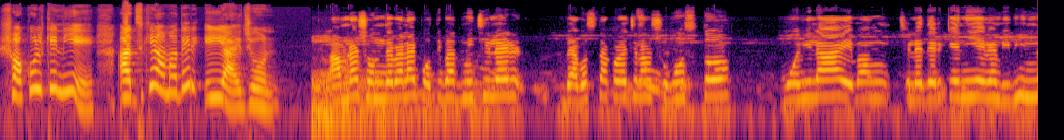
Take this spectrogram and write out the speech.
সকলকে নিয়ে আজকে আমাদের এই আয়োজন। আমরা সন্ধেবেলায় প্রতিবাদ মিছিলের ব্যবস্থা করেছিলাম। সমস্ত মহিলা এবং ছেলেদেরকে নিয়ে এবং বিভিন্ন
